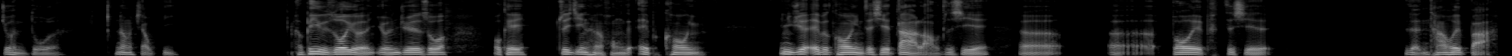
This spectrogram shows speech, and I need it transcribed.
就很多了，那种小币啊，比如说有人有人觉得说，OK，最近很红的 Ape Coin，你觉得 Ape Coin 这些大佬、这些呃呃 BOYAPP 这些人，他会把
